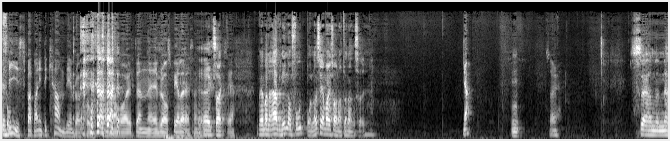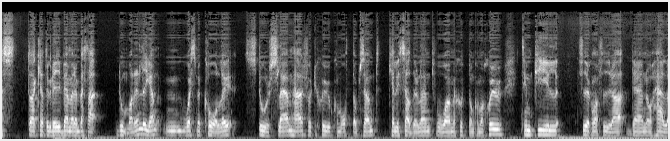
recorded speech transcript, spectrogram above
ett bevis på att man inte kan bli en bra coach om man har varit en eh, bra spelare. Som Eh, exakt. Men jag menar, även inom fotbollen ser man ju sådana tendenser. Mm. Så är det. Sen nästa kategori, vem är den bästa domaren i ligan? Mm, Wes McCauley, storslam här, 47,8%. Kelly Sutherland tvåa med 17,7. Tim Peel 4,4. Dan och Hall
